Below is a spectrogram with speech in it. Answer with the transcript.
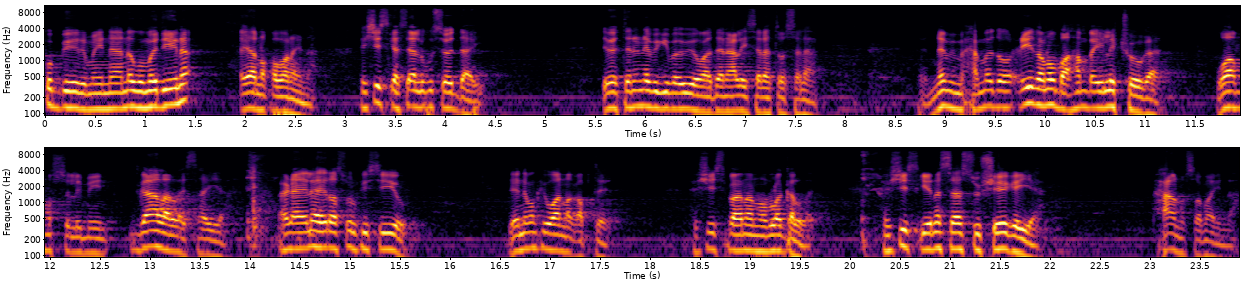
ku biiri mayna anagu madiina ayaanu qabanaynaa heshiiskaasaa lagu soo daayey. Dabeetana nebigii bay u yimaadeen calayh isalaatu wasalaam nebi maxamed oo ciidan u baahan bay la joogaan. Waa muslimiin gaala la ishayaa. Waxay dhahan ilaahay rasuulkiisiiyo dee nimankii waana qabteen heshiis baanaanu la gallay. Heshiiskiina saasuu sheegayaa. Maxaanu samaynaa?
